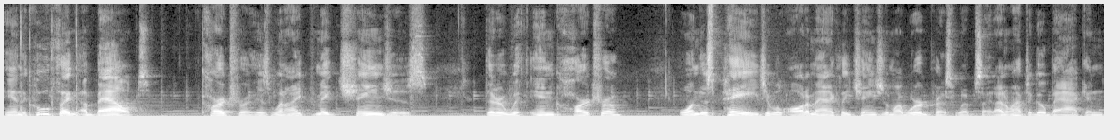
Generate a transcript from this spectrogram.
And the cool thing about Kartra is when I make changes that are within Kartra, on this page, it will automatically change to my WordPress website. I don't have to go back and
